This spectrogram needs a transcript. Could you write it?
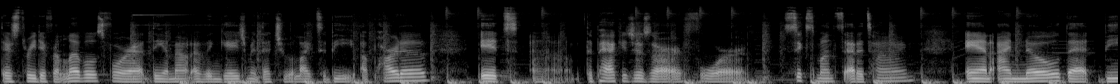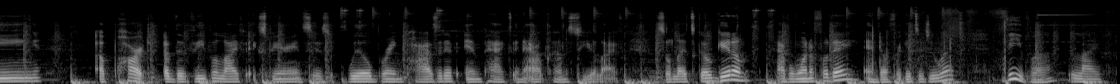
There's three different levels for the amount of engagement that you would like to be a part of. It's um, the packages are for six months at a time, and I know that being a part of the Viva Life experiences will bring positive impact and outcomes to your life. So let's go get them. Have a wonderful day, and don't forget to do it. Viva Life.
